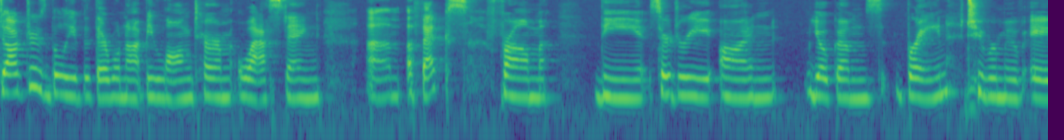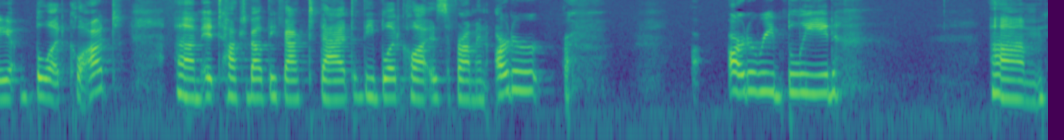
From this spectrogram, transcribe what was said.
Doctors believe that there will not be long term lasting um, effects from the surgery on Joachim's brain to remove a blood clot. Um, it talked about the fact that the blood clot is from an arter- artery bleed, um,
